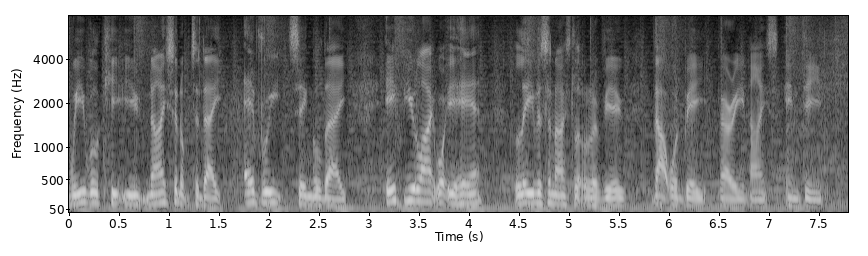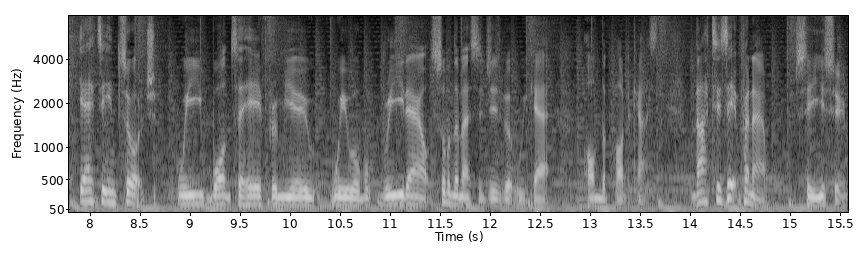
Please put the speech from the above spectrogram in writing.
We will keep you nice and up to date every single day. If you like what you hear, leave us a nice little review. That would be very nice indeed. Get in touch. We want to hear from you. We will read out some of the messages that we get on the podcast. That is it for now. See you soon.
